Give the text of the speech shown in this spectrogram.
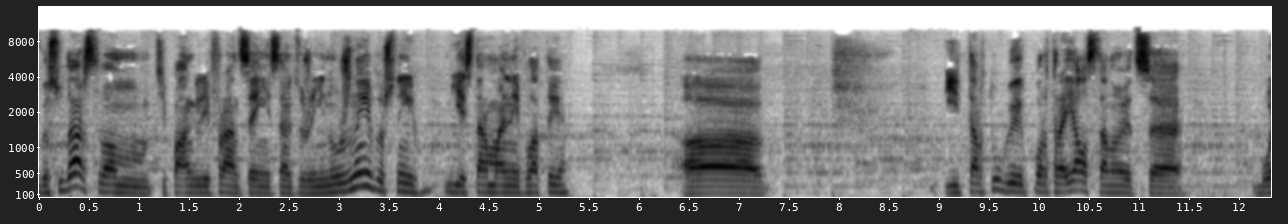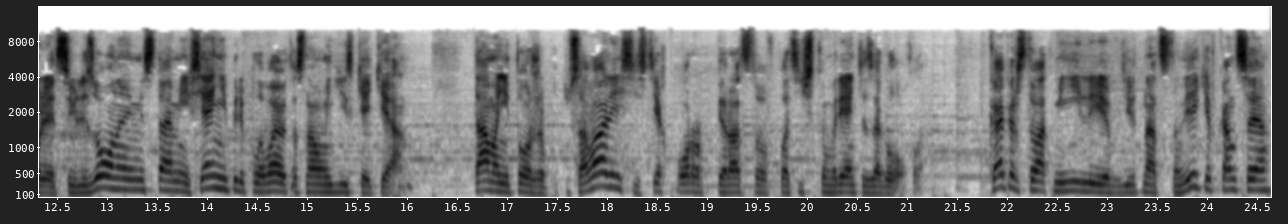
государствам типа Англии и Франции они становятся уже не нужны, потому что у них есть нормальные флоты. А, и Тартуга и Порт-Роял становятся более цивилизованными местами, и все они переплывают в основном Индийский океан. Там они тоже потусовались, и с тех пор пиратство в классическом варианте заглохло. Каперство отменили в 19 веке в конце.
